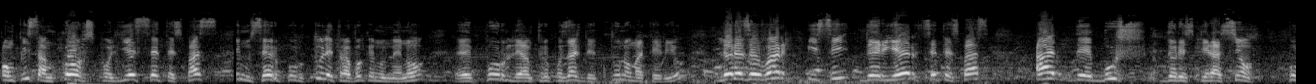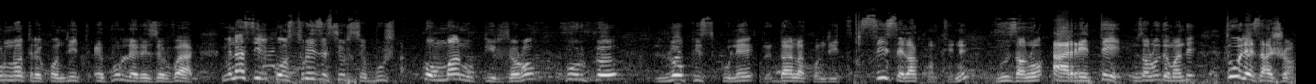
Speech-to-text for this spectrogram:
on puisse encore spolier cet espace qui nous sert pour tous les travaux que nous menons, pour l'entreposage de tous nos matériaux. Le réservoir ici, derrière cet espace, a des bouches de respiration pour notre conduite et pour le réservoir. Maintenant, s'ils construisent sur ce bouche, comment nous purgerons pour que l'eau puisse couler dans la conduite? Si cela continue, nous allons arrêter, nous allons demander tous les agents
